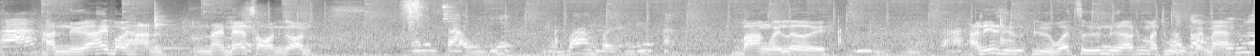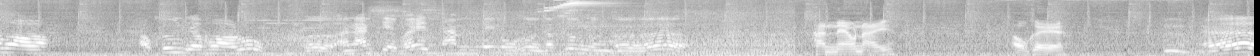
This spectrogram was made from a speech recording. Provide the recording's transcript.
คะหั่นเนื้อให้บอยหั่นไหนแม่สอนก่อนเอามันเก่าอย่างนี้หนูบ้างไปอย่างนี้อะบ้างไว้เลย อืมจ้ะอันนี้ถือถือว่าซื้อเนื้อมาถูกไหมแม่เอาสองชิ้นก็พอ เอาครึ่งเดียวพอลูก เออ อันนั้นเก็บไว้ทำเมนูอื่นสักครึ่งหนึ่งเออ หั่นแนวไหน โอเค อืมเออ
